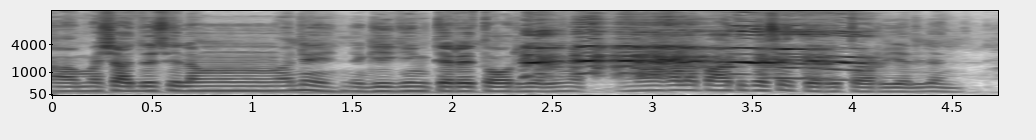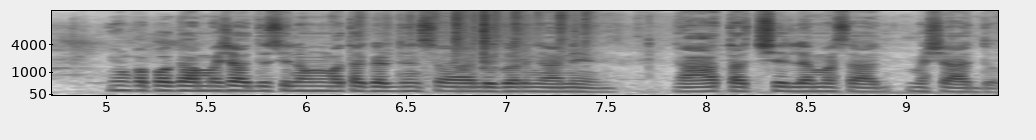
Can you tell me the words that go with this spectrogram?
ah, masyado silang ano eh, nagiging territorial nga. Mga kalapati kasi territorial yan. Yung kapag masyado silang matagal dun sa lugar nga na yun, na-attach sila masyado.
